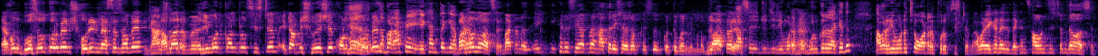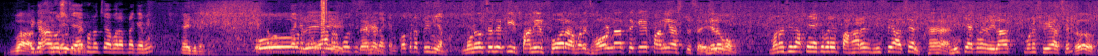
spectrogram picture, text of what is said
এখন গোসল করবেন শরীর মেসেজ হবে আবার রিমোট কন্ট্রোল সিস্টেম এটা আপনি শুয়ে শুয়ে কন্ট্রোল হ্যাঁ, করবেন। আবার আপনি এখান থেকে বাটনও আছে। বাটন এই এখানে শুয়ে আপনার হাতের ইশারা সবকিছু করতে পারবেন। যদি আপনার কাছে যদি রিমোট আপনি হ্যাঁ। ভুল করে রাখে দেন আবার রিমোট হচ্ছে ওয়াটার প্রুফ সিস্টেম আবার এখানে যে দেখেন সাউন্ড সিস্টেম দেওয়া আছে। ঠিক আছে। এখন হচ্ছে আবার আপনাকে আমি এই যে দেখেন। দেখেন কতটা প্রিমিয়াম মনে হচ্ছে যে কি পানির ফোয়ারা মানে ঝর্ণা থেকে পানি আসতেছে এরকম। মনে হচ্ছে যে আপনি একেবারে পাহাড়ের নিচে আছেন হ্যাঁ, হ্যাঁ। নিচে একেবারে রিল্যাক্স মনে শুয়ে আছেন।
